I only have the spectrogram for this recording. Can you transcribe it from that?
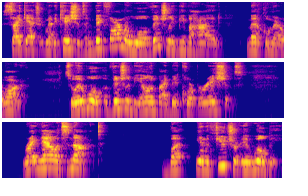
psychiatric medications, and big pharma will eventually be behind medical marijuana. So it will eventually be owned by big corporations. Right now, it's not, but in the future, it will be.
